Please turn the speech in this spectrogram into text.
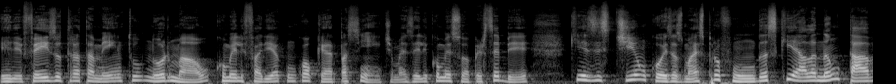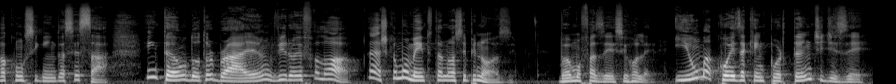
ele fez o tratamento normal, como ele faria com qualquer paciente, mas ele começou a perceber que existiam coisas mais profundas que ela não estava conseguindo acessar. Então o Dr. Brian virou e falou: Ó, oh, acho que é o momento da nossa hipnose. Vamos fazer esse rolê. E uma coisa que é importante dizer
